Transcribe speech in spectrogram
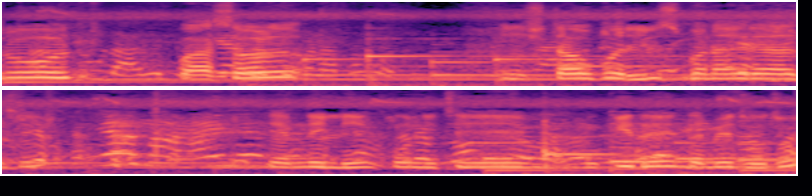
મિત્રો પાછળ ઇન્સ્ટા ઉપર રીલ્સ બનાવી રહ્યા છે તેમની લિંક હું નીચે મૂકી દઈ તમે જોજો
